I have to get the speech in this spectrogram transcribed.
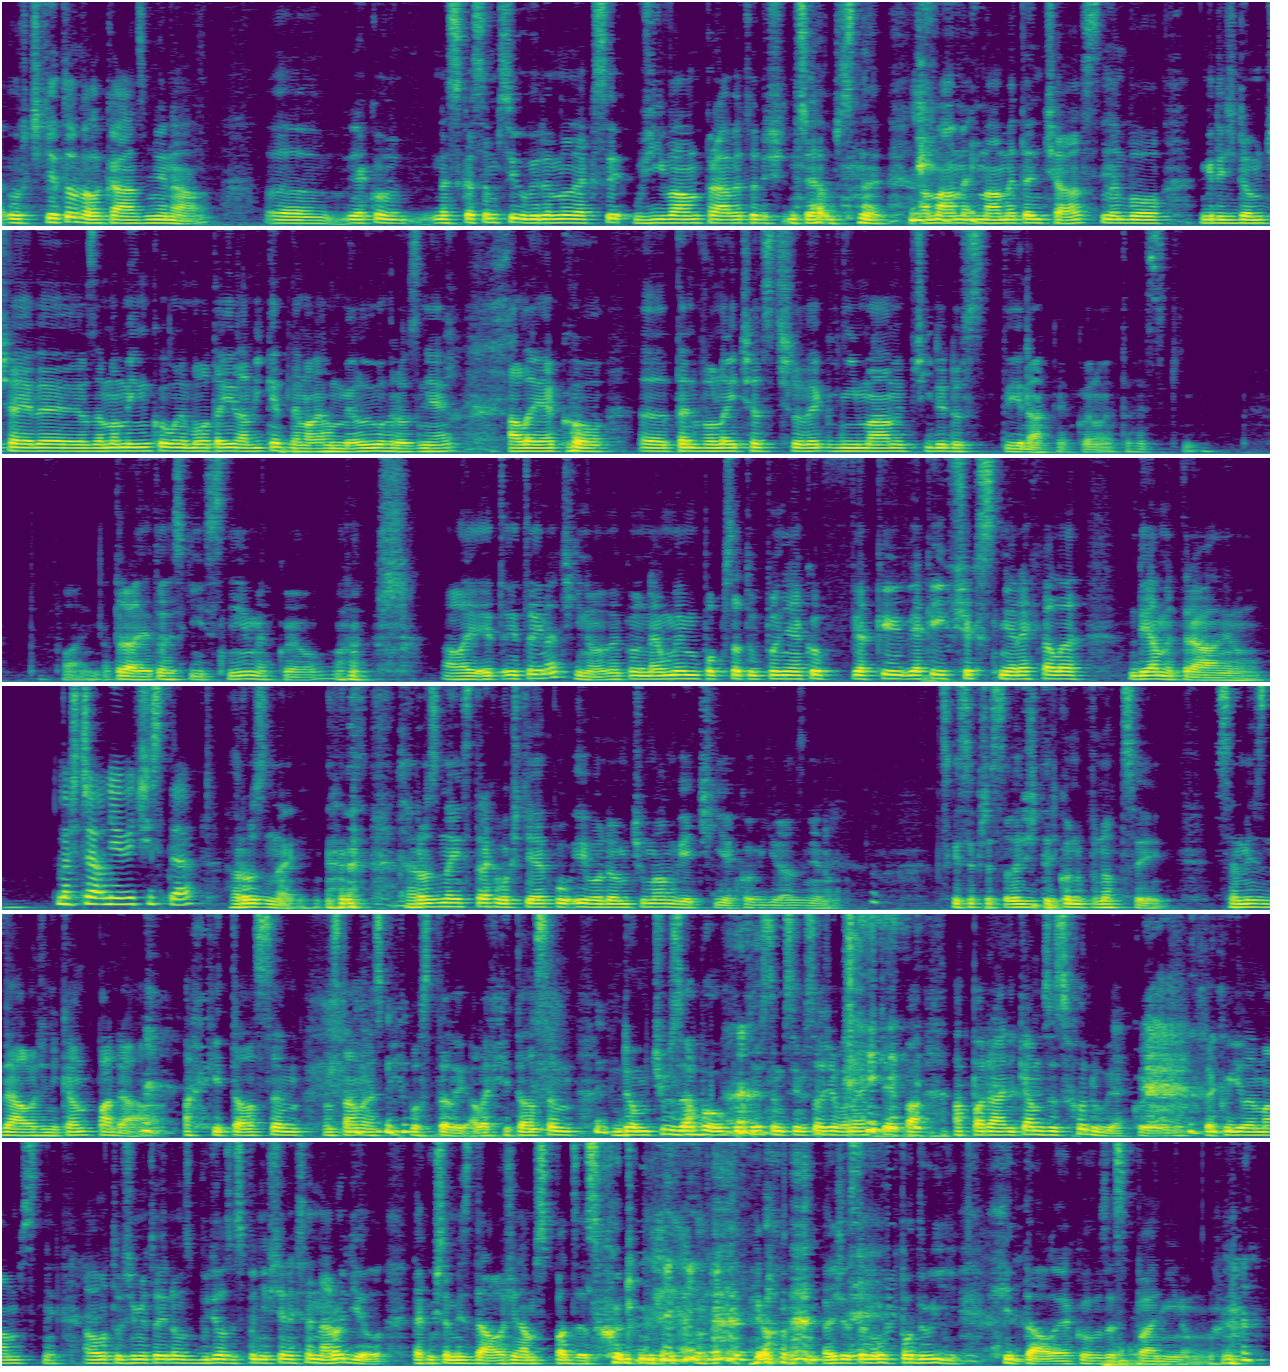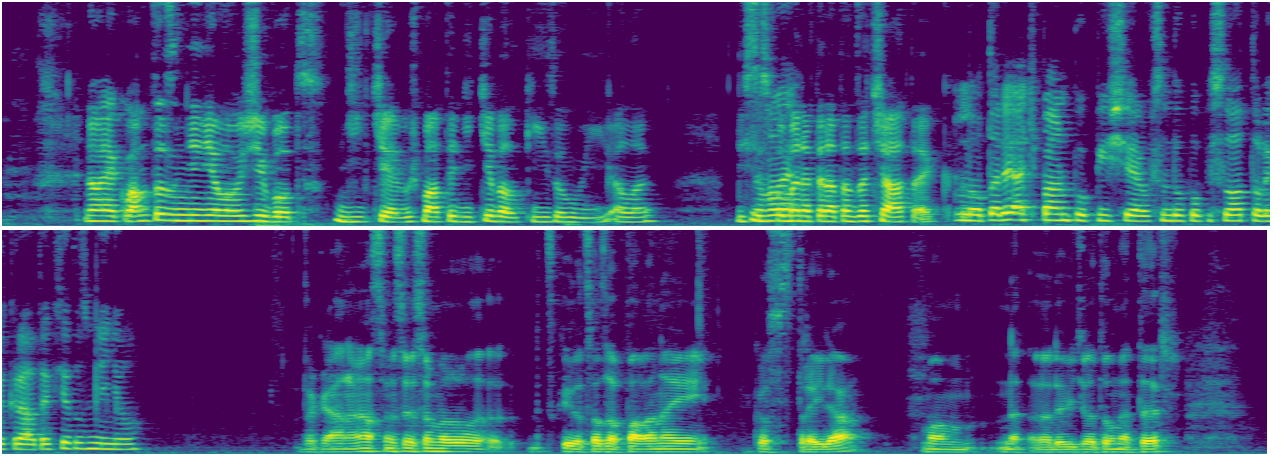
uh, určitě je to velká změna. Uh, jako dneska jsem si uvědomil, jak si užívám právě to, když třeba usne a máme, máme ten čas, nebo když Domča jede za maminkou, nebo ho tady na víkend nemám, já ho miluju hrozně, ale jako uh, ten volný čas člověk vnímá, mi přijde dost jinak, jako no, je to hezký. To fajn. A teda je to hezký s ním, jako jo. Ale je to, je to jinačí, no. Jako neumím popsat úplně jako v, jaký, v jakých všech směrech, ale diametrálně, no. Máš třeba o něj větší strach? Hroznej. Hroznej strach o štěpu i o domču mám větší, jako výrazně, no. Vždycky si představit, že teď v noci se mi zdálo, že někam padá a chytal jsem, on stále nespí v posteli, ale chytal jsem domču za bok, protože jsem si myslel, že ona je štěpa a padá někam ze schodu, jako jo, takovýhle mám sny. A to, že mi to jednou vzbudilo ze spodní ještě než se narodil, tak už se mi zdálo, že nám spad ze schodu, jako, jo, takže jsem už po druhý chytal, jako ze spaní, no. No a jak vám to změnilo život dítě? Už máte dítě velký, zoují, ale když si No, ale- vzpomenete na ten začátek. No tady ať pán popíše, já už jsem to popisovala tolikrát, jak tě to změnilo? Tak já nevím, já si myslím, že jsem byl vždycky docela zapálený jako strejda. Mám ne, devítiletou neteř,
